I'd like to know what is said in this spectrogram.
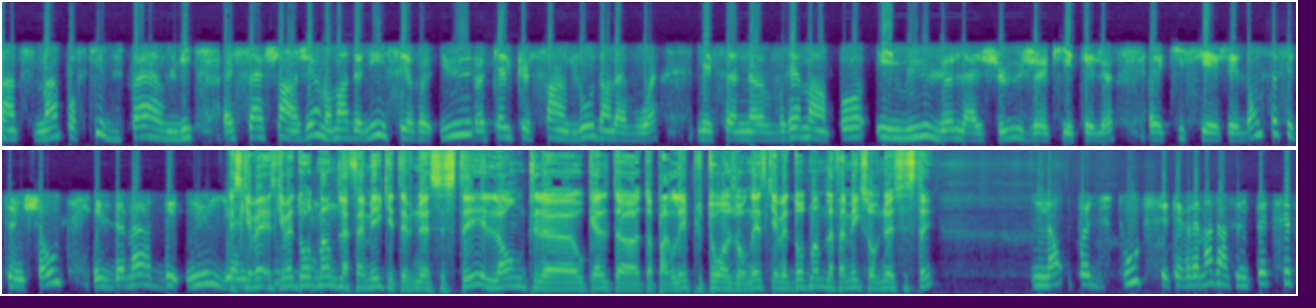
sentiment. Pour ce qui est du père, lui, ça a changé. À un moment donné, il s'est retenu quelques sanglots dans la voix, mais ça n'a vraiment pas ému là, la juge qui était là, qui siégeait. Donc, ça, c'est une chose. Il demeure est-ce qu'il y avait, d'autres membres de la famille qui étaient venus assister? L'oncle euh, auquel tu as, parlé plus tôt en journée, est-ce qu'il y avait d'autres membres de la famille qui sont venus assister? Non, pas du tout. C'était vraiment dans une petite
